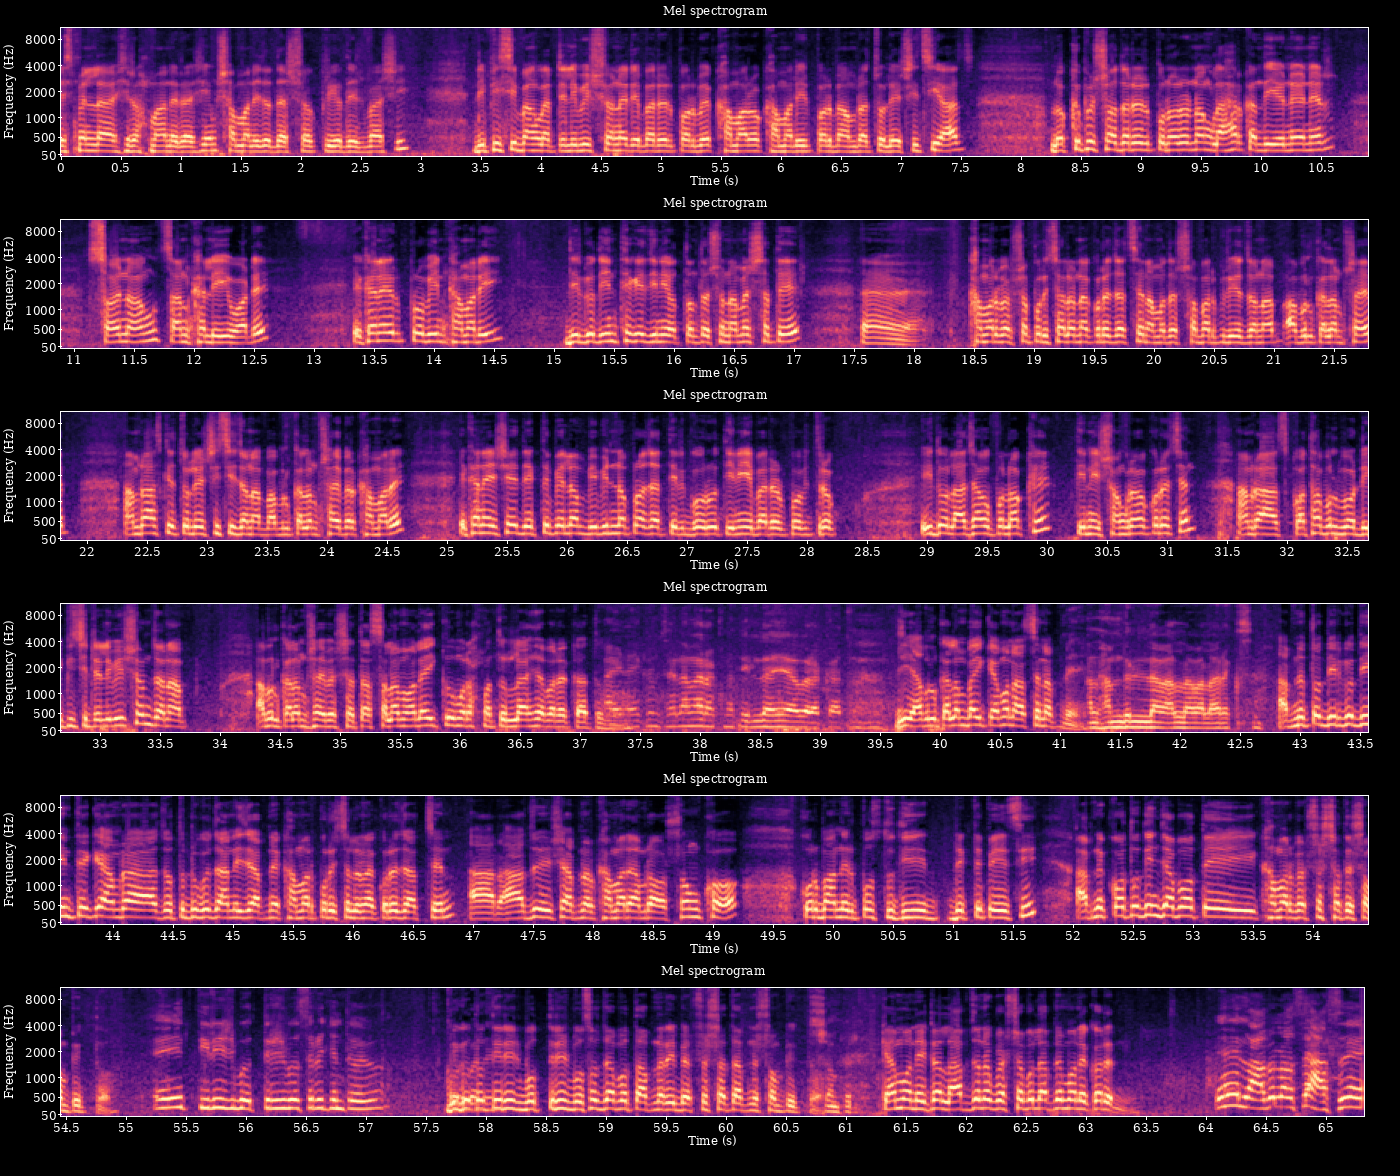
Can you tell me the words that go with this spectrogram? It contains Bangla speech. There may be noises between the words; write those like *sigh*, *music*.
বিসমিল্লাহ রহমান রহিম। সম্মানিত দর্শক, প্রিয় দেশবাসী, ডিপিসি বাংলা টেলিভিশনের এবারের পর্বে খামার ও খামারির পর্বে আমরা চলে এসেছি আজ। লক্ষ্মীপুর সদরের পনেরো নং লাহারকান্দি ইউনিয়নের ছয় নং চানখালি ওয়ার্ডে। এখানের প্রবীণ খামারি দীর্ঘদিন থেকে যিনি অত্যন্ত সুনামের সাথে খামার ব্যবসা পরিচালনা করে যাচ্ছেন, আমাদের সবার প্রিয় জনাব আবুল কালাম সাহেব। আমরা আজকে চলে এসেছি জনাব আবুল কালাম সাহেবের খামারে। এখানে এসে দেখতে পেলাম বিভিন্ন প্রজাতির গরু তিনি এবারের পবিত্র ঈদ উল আজহা উপলক্ষে তিনি সংগ্রহ করেছেন। আমরা আজ কথা বলব ডিপিসি টেলিভিশন। জনাব আবুল কালাম সাহেবের সাথে। আসসালামু আলাইকুম রহমতুল্লাহ বারাকাত সালাম রহমতুল্লাহ জি আবুল কালাম ভাই কেমন আছেন আপনি? আলহামদুলিল্লাহ আল্লাহ রাখছে। আপনি তো দীর্ঘদিন থেকে আমরা যতটুকু জানি যে আপনি খামার পরিচালনা করে যাচ্ছেন আর আজও এসে আপনার খামারে আমরা অসংখ্য কোরবানের প্রস্তুতি দেখতে পেয়েছি। আপনি কতদিন যাবত এই খামার ব্যবসার সাথে সম্পৃক্ত? এই তিরিশ বত্রিশ বছরের কিন্তু বিগত তিরিশ বত্রিশ বছর যাবত আপনার এই ব্যবসার সাথে আপনি সম্পৃক্ত। কেমন? এটা লাভজনক ব্যবসা বলে আপনি মনে করেন? এই লাভ লসে আছে।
